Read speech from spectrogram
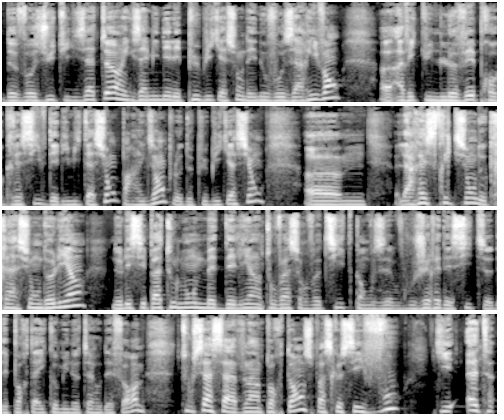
de vos utilisateurs, examiner les publications des nouveaux arrivants euh, avec une levée progressive des limitations, par exemple, de publication, euh, la restriction de création de liens, ne laissez pas tout le monde mettre des liens, tout va sur votre site quand vous, gérez des sites, des portails communautaires ou des forums. Tout tout ça, ça a de l'importance parce que c'est vous qui êtes,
